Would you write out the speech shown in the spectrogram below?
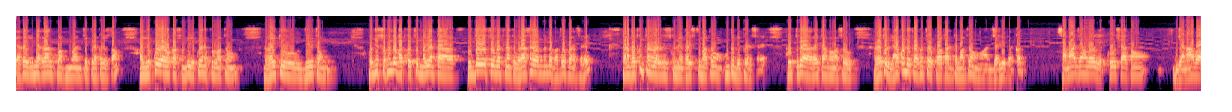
ఎక ఎన్ని ఎకరాలు అని చెప్పి లెక్క చూస్తాం అవి ఎక్కువ అవకాశం ఉంది. ఎక్కువైనప్పుడు మాత్రం రైతు జీవితం కొంచెం సుఖంగా బతకొచ్చు. మరి అంత ఉద్యోగస్తులు బతికినంత విలాసవంతంగా బతకపోయినా సరే తన బతుకును తను వెళ్ళ తీసుకునే పరిస్థితి మాత్రం ఉంటుంది ఎప్పుడైనా సరే. పూర్తిగా రైతాంగం అసలు రైతులు లేకుండా ప్రపంచంలో పోతారంటే మాత్రం అది జరిగే పని కాదు. సమాజంలో ఎక్కువ శాతం జనాభా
